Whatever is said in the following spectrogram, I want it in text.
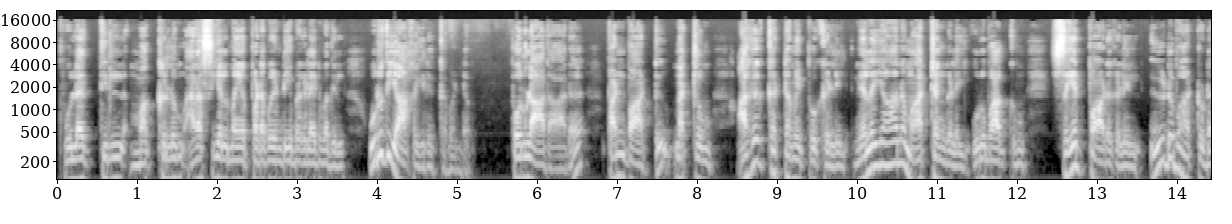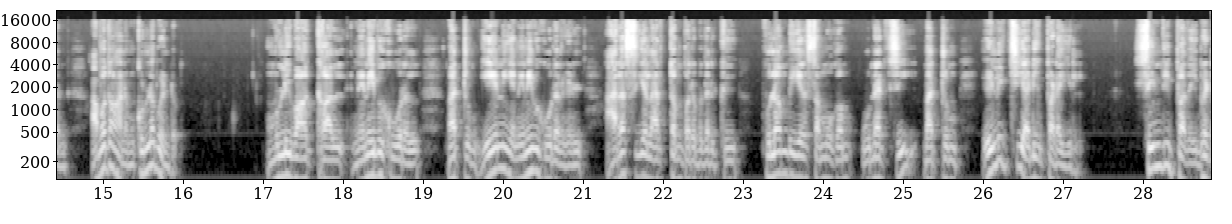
புலத்தில் மக்களும் அரசியல் மயப்பட வேண்டியவர்கள் என்பதில் உறுதியாக இருக்க வேண்டும். பொருளாதார பண்பாட்டு மற்றும் அகக்கட்டமைப்புகளில் நிலையான மாற்றங்களை உருவாக்கும் செயற்பாடுகளில் ஈடுபாட்டுடன் அவதானம் கொள்ள வேண்டும். முள்ளிவாக்கால் நினைவுகூறல் மற்றும் ஏனைய நினைவுகூறல்கள் அரசியல் அர்த்தம் பெறுவதற்கு புலம்பியர் சமூகம் உணர்ச்சி மற்றும் எழுச்சி அடிப்படையில் சிந்திப்பதை விட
